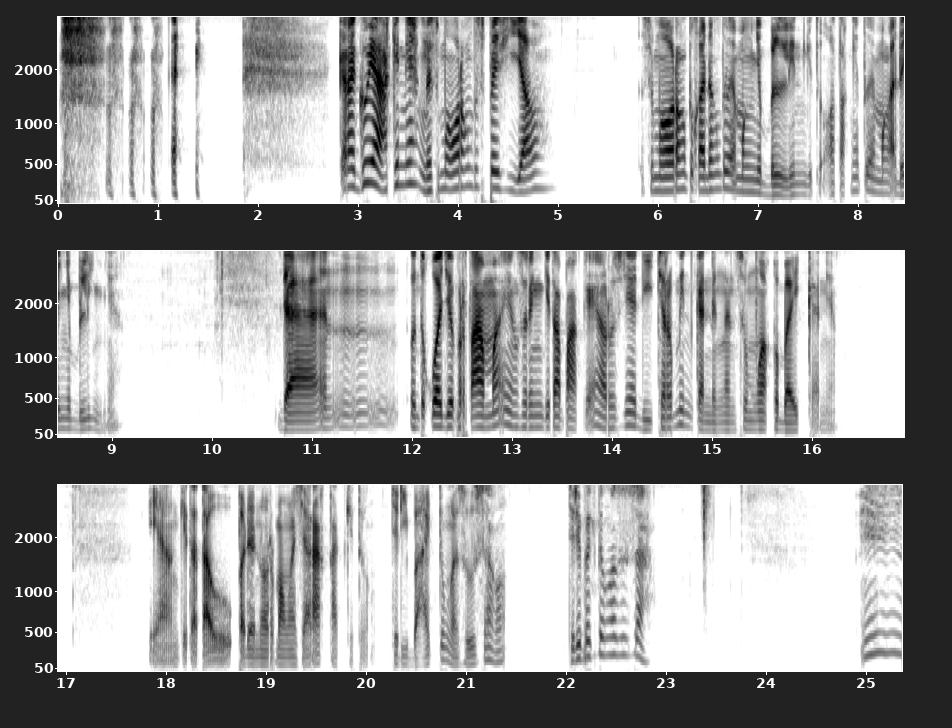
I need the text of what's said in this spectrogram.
karena gue yakin ya nggak semua orang tuh spesial semua orang tuh kadang tuh emang nyebelin gitu otaknya tuh emang ada nyebelinnya dan untuk wajah pertama yang sering kita pakai harusnya dicerminkan dengan semua kebaikan yang yang kita tahu pada norma masyarakat gitu. Jadi baik tuh nggak susah kok. Jadi baik tuh nggak susah. Eh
